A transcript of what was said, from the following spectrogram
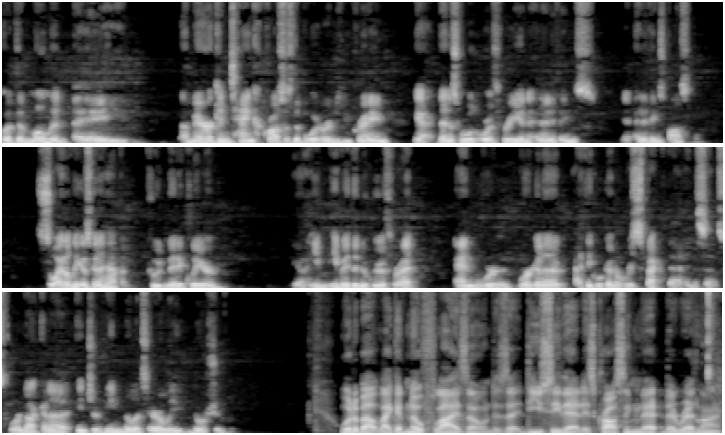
But the moment a American tank crosses the border into Ukraine, yeah, then it's World War III and, and anything's anything's possible. So I don't think it's going to happen. Putin made it clear. You know, he, he made the nuclear threat, and we're we're gonna. I think we're going to respect that in a sense. We're not going to intervene militarily, nor should we. What about like a no-fly zone? Does that do you see that as crossing that, that red line?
